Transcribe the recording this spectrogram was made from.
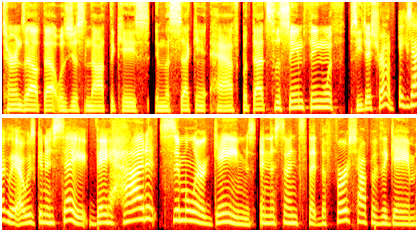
Turns out that was just not the case in the second half. But that's the same thing with CJ Stroud. Exactly. I was going to say they had similar games in the sense that the first half of the game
